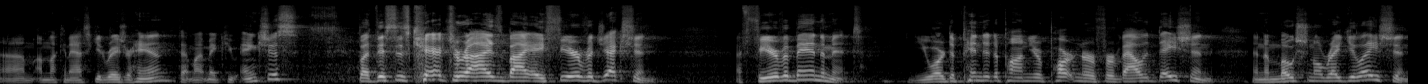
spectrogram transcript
um, I'm not going to ask you to raise your hand, that might make you anxious, but this is characterized by a fear of rejection, a fear of abandonment. You are dependent upon your partner for validation and emotional regulation.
